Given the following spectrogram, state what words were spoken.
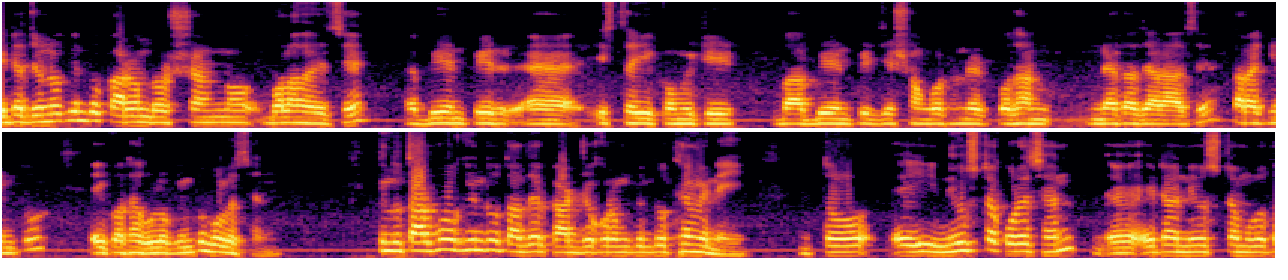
এটার জন্য কিন্তু কারণ দর্শানো বলা হয়েছে। বিএনপির স্থায়ী কমিটির বা বিএনপির যে সংগঠনের প্রধান নেতা যারা আছে, তারা কিন্তু এই কথাগুলো কিন্তু বলেছেন। কিন্তু তারপরেও কিন্তু তাদের কার্যক্রম কিন্তু থেমে নেই। তো এই নিউজটা করেছেন এটা নিউজটা মূলত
